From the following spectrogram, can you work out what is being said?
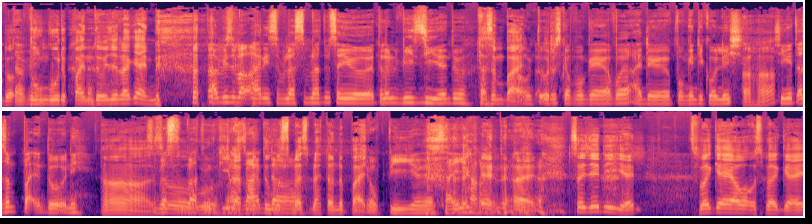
tapi, tunggu depan tu je lah kan? Tapi sebab hari sebelas-sebelas tu saya terlalu busy kan tu. Tak sempat? Untuk uruskan program apa ada program di college. Uh-huh. sehingga tak sempat untuk ni. Ha, sebelas-sebelas so, tu. rugilah kena tunggu sebelas-sebelas tahun depan. Shopee yang sayang. Kan? So jadi kan sebagai awak sebagai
